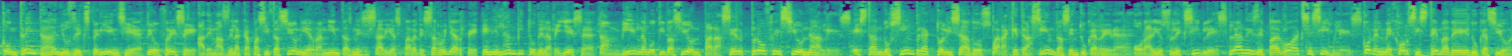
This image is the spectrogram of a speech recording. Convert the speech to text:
Con 30 años de experiencia, te ofrece, además de la capacitación y herramientas necesarias para desarrollarte en el ámbito de la belleza, también la motivación para ser profesionales, estando siempre actualizados para que trasciendas en tu carrera. Horarios flexibles, planes de pago accesibles, con el mejor sistema de educación.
